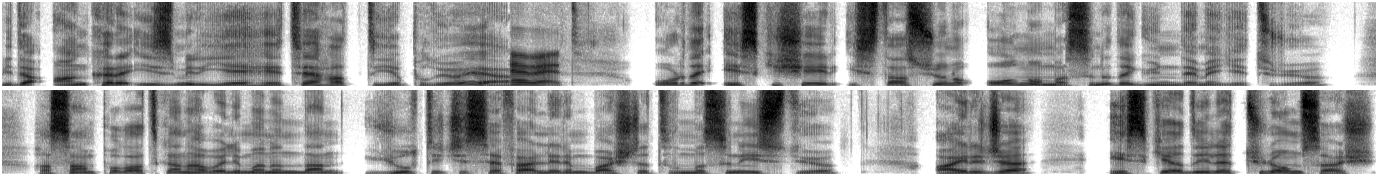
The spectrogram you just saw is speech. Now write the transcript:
Bir de Ankara-İzmir YHT hattı yapılıyor ya, evet. orada Eskişehir istasyonu olmamasını da gündeme getiriyor. Hasan Polatkan Havalimanı'ndan yurt içi seferlerin başlatılmasını istiyor. Ayrıca eski adıyla Tülomsaş,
